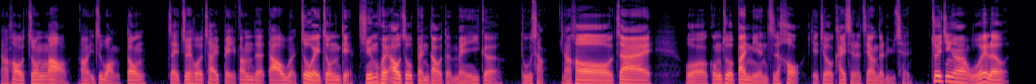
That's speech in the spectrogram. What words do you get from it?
然后中澳，然后一直往东，在最后在北方的达尔文作为终点，巡回澳洲本岛的每一个赌场。然后在我工作半年之后，也就开始了这样的旅程。最近啊，我为了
